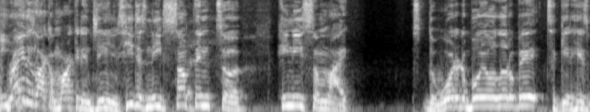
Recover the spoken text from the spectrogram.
he. Rain is like a marketing genius. He just needs something to. He needs some like the water to boil a little bit to get his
